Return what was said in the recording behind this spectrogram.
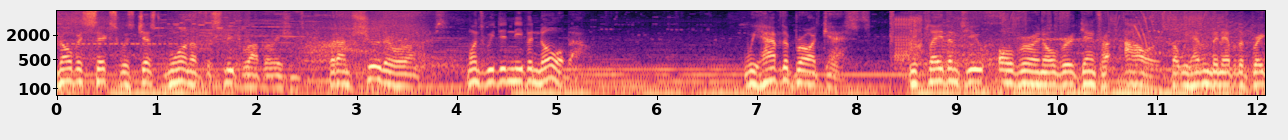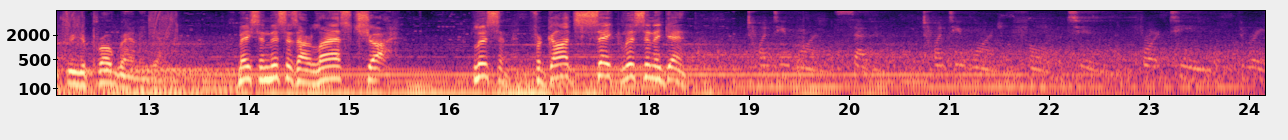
Nova 6 was just one of the sleeper operations, but I'm sure there were others. Ones we didn't even know about. We have the broadcasts. We played them to you over and over again for hours, but we haven't been able to break through your programming yet. Mason, this is our last shot. Listen, for God's sake, listen again. 21, 7, 21, 4, 2, 14, 3,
